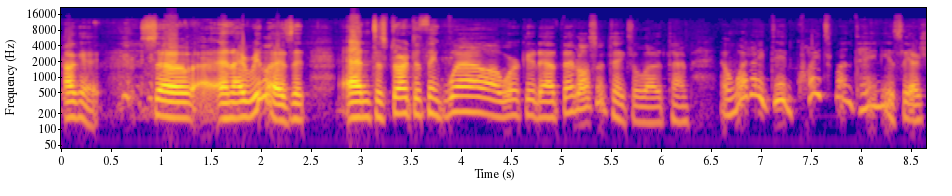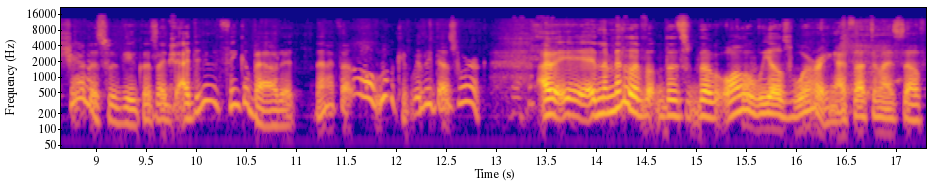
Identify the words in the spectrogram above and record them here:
okay. So, and I realized it, and to start to think, well, I'll work it out, that also takes a lot of time. And what I did quite spontaneously, I share this with you because I, I, didn't even think about it. Then I thought, oh, look, it really does work. I, in the middle of this, the, all the wheels whirring, I thought to myself,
